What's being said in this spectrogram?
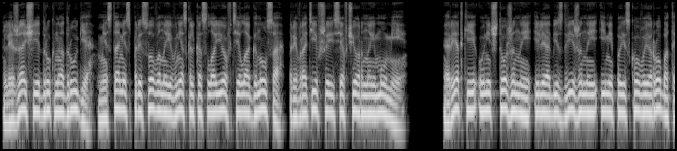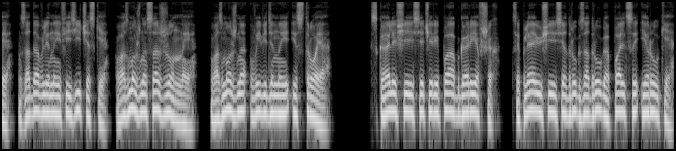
Лежащие друг на друге, местами спрессованные в несколько слоев тела гнуса, превратившиеся в черные мумии. Редкие уничтоженные или обездвиженные ими поисковые роботы, задавленные физически, возможно сожженные, возможно выведенные из строя. Скалящиеся черепа обгоревших, цепляющиеся друг за друга пальцы и руки,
